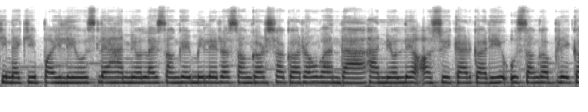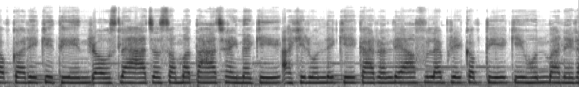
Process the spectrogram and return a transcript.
किनकि पहिले उसले हान्योललाई सँगै मिलेर सङ्घर्ष गरौँ भन्दा हान्योलले अस्वीकार गरी उसँग ब्रेकअप गरेकी थिइन् र उसलाई आजसम्म थाहा छैन कि आखिर उनले के कारणले आफूलाई ब्रेकअप दिएकी हुन् भनेर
